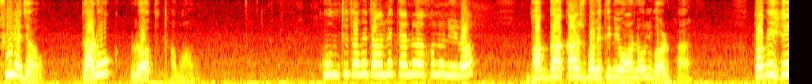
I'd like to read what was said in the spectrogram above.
ফিরে যাও, দারুক রথ থামাও। কুন্তি তবে তাহলে কেন এখনও নীরব? ভাগ্যাকাশ বলে তিনি অনল গর্ভা। তবে হে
